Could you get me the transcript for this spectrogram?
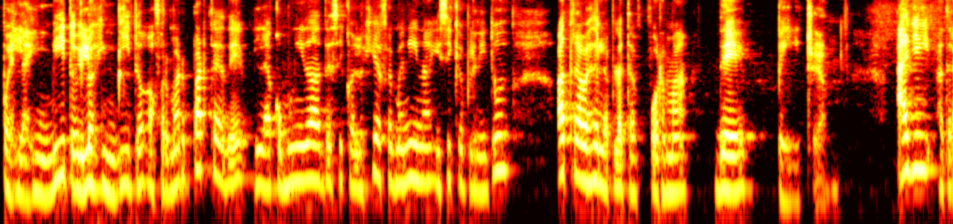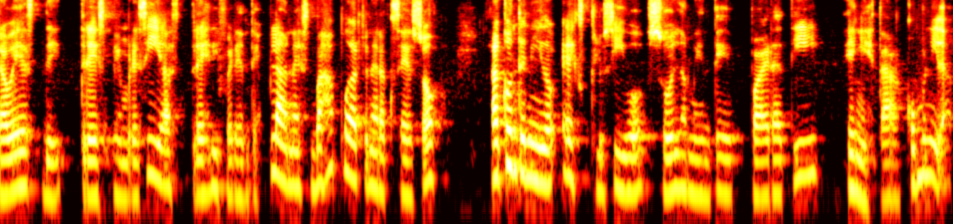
pues las invito y los invito a formar parte de la comunidad de psicología femenina y psicoplenitud a través de la plataforma de Patreon. Allí, a través de tres membresías, tres diferentes planes, vas a poder tener acceso a contenido exclusivo solamente para ti en esta comunidad.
